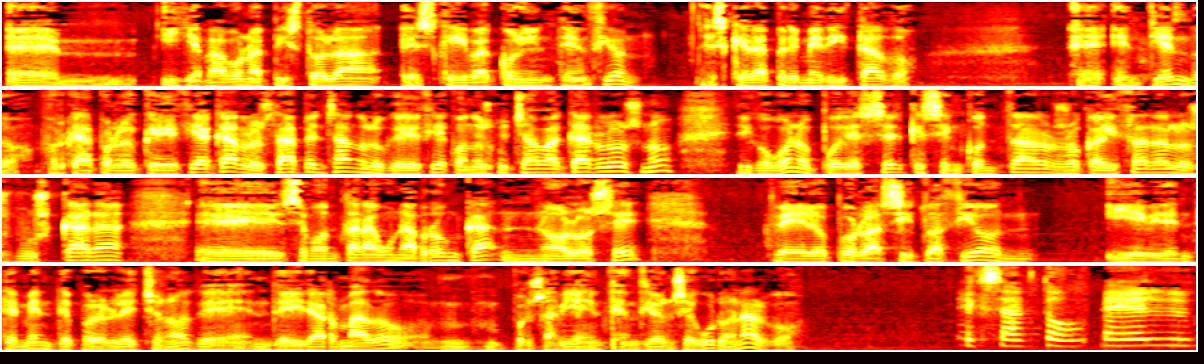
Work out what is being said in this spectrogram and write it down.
em, y llevaba una pistola, es que iba con intención, es que era premeditado eh, entiendo, porque por lo que decía Carlos, estaba pensando en lo que decía cuando escuchaba a Carlos, ¿no? digo, bueno, puede ser que se encontrara, los localizara, los buscara, eh, se montara una bronca, no lo sé, pero por la situación y evidentemente por el hecho, ¿no? De, ir armado, pues había intención seguro en algo. Exacto. Él,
